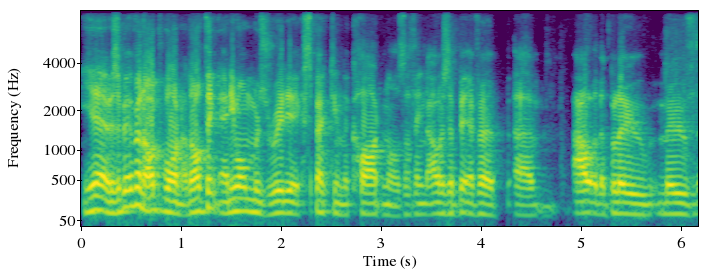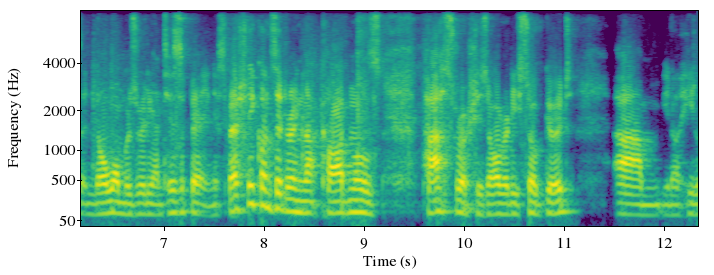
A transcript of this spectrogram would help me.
Yeah, it was a bit of an odd one. I don't think anyone was really expecting the Cardinals. I think that was a bit of a uh, out of the blue move that no one was really anticipating, especially considering that Cardinals pass rush is already so good. Um, you know, he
